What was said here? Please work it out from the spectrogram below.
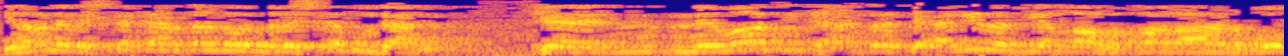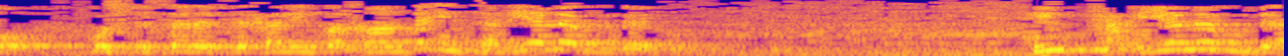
اینا نوشته کردن و نوشته بودن که نمازی که حضرت علی رضی الله تعالی عنه پشت سر خلیفه خانده این تغییر نبوده. این تقیه نبوده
